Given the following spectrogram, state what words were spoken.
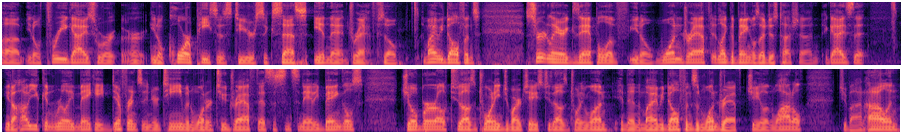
uh, you know, three guys who are, are, you know, core pieces to your success in that draft. So, Miami Dolphins certainly are an example of, you know, one draft, and like the Bengals I just touched on, guys that, you know, how you can really make a difference in your team in one or two draft. That's the Cincinnati Bengals. Joe Burrow 2020, Ja'Marr Chase 2021, and then the Miami Dolphins in one draft, Jaylen Waddle, Jevon Holland,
